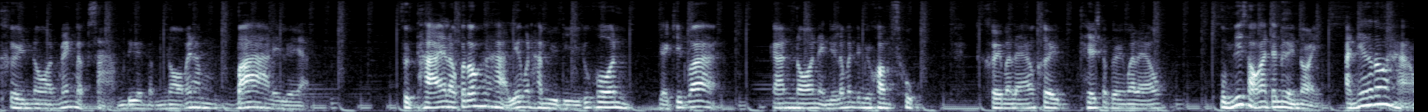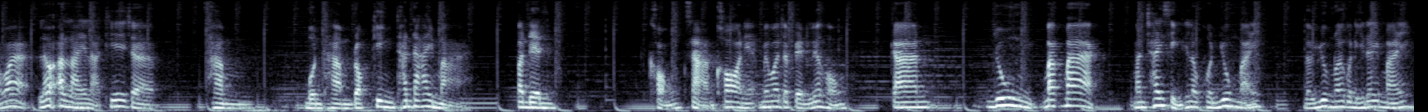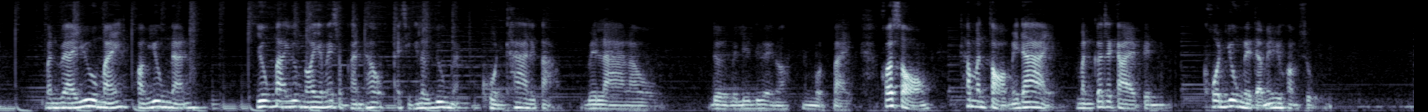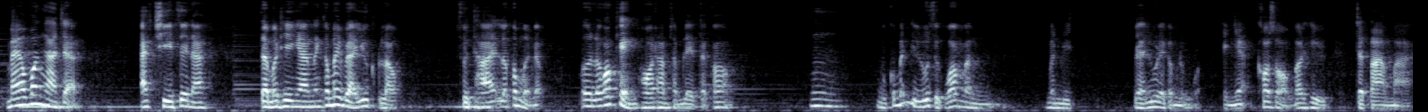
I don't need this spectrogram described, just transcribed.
เคยนอนแม่งแบบ 3 เดือนแบบนอนไม่ทำบ้าเลยเลยอะสุดท้ายเราก็ต้องหาเรื่องมาทำอยู่ดีทุกคน อย่าคิดว่าการนอนอย่างเดียวแล้วมันจะมีความสุข เคยมาแล้วเคยเทสกับตัวเองมาแล้วกลุ่มที่ 2 อาจจะเหนื่อยหน่อย อันนี้ก็ต้องหาว่าแล้วอะไรล่ะที่จะทำ บน time blocking ถ้าได้มา ประเด็นของ 3 ข้อเนี้ยไม่ว่าจะเป็นเรื่องของการยุ่งมาก ๆ มันใช่สิ่งที่เราควรยุ่งไหม เรายุ่งน้อยกว่านี้ได้ไหม มัน value ไหม ความยุ่งนั้น ยุ่งมากยุ่งน้อยยังไม่สำคัญเท่าไอสิ่งที่เรายุ่งอะควรค่าหรือเปล่า เวลาเราเดินไปเรื่อย ๆ เนาะมันหมดไป ข้อ 2 ถ้ามันตอบไม่ได้ มันก็จะกลายเป็นโคตรยุ่งเลยแต่ไม่มีความสุข แม้ว่างานจะ achieve ด้วยนะ แต่บางทีงานนั้นก็ไม่ value กับเรา สุดท้ายเราก็เหมือนแบบเออเราก็เก่งพอทำสำเร็จ แต่ก็ อืมหนูก็ไม่ได้รู้สึกว่ามันมันมี value อะไรกับหนูอะอย่างเงี้ย ข้อ2ก็คือจะตามมา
